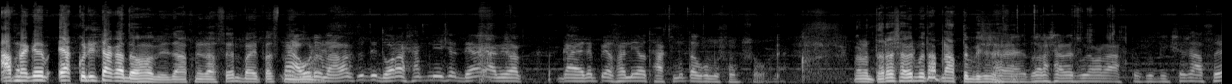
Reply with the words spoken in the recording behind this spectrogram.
আপনাকে এক কোটি টাকা দেওয়া হবে যে আপনি রাসেল বাইপাস না ওটা না আমাকে যদি ধরা সাপ নিয়ে এসে দেয় আমি গায়ের পেছা নিয়েও থাকব তা কোনো সমস্যা হবে না। মানে ধরা সাহেবের প্রতি আপনার আত্মবিশ্বাস আছে? হ্যাঁ ধরা সাপের পুরো আমার আত্মবিশ্বাস আছে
